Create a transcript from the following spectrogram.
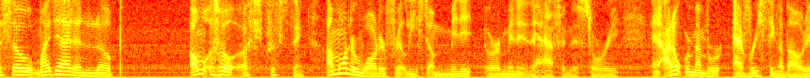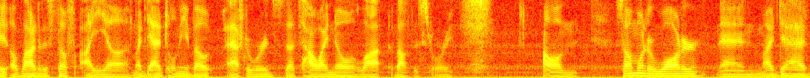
So my dad ended up. I'm, so a quick thing. I'm underwater for at least a minute or a minute and a half in this story, and I don't remember everything about it. A lot of the stuff I uh, my dad told me about afterwards. That's how I know a lot about this story. Um, so I'm underwater, and my dad,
